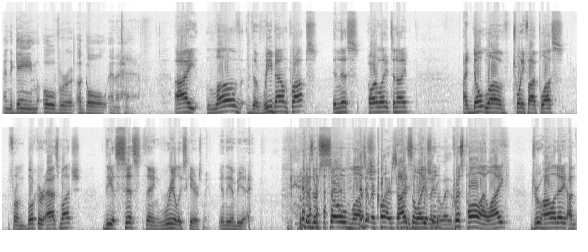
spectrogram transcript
and the game over a goal and a half. I love the rebound props in this parlay tonight. I don't love 25 plus from Booker as much. The assist thing really scares me in the NBA because there's so much it requires isolation. away the Chris Paul, I like. Jrue Holiday, I'm,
